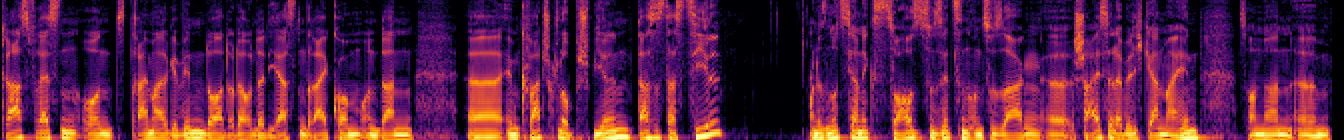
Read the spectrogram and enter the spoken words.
Gras fressen und dreimal gewinnen dort oder unter die ersten drei kommen und dann äh, im Quatschclub spielen. Das ist das Ziel. Und es nutzt ja nichts, zu Hause zu sitzen und zu sagen, äh, scheiße, da will ich gern mal hin, sondern ähm,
